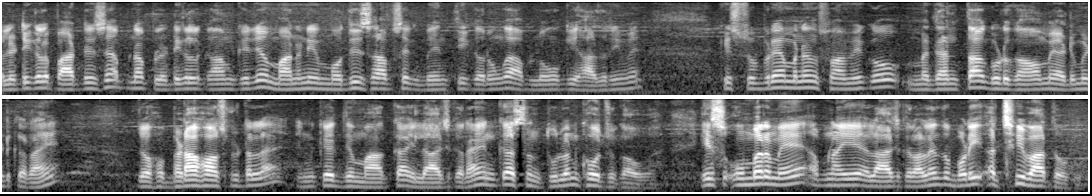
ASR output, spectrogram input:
पॉलिटिकल पार्टी से अपना पॉलिटिकल काम कीजिए। माननीय मोदी साहब से एक बेनती करूँगा आप लोगों की हाजिरी में कि सुब्रमण्यम स्वामी को मेदंता गुड़गांव में एडमिट कराएँ, जो बड़ा हॉस्पिटल है, इनके दिमाग का इलाज कराएँ, इनका संतुलन खो चुका हुआ है। इस उम्र में अपना ये इलाज करा लें तो बड़ी अच्छी बात होगी।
